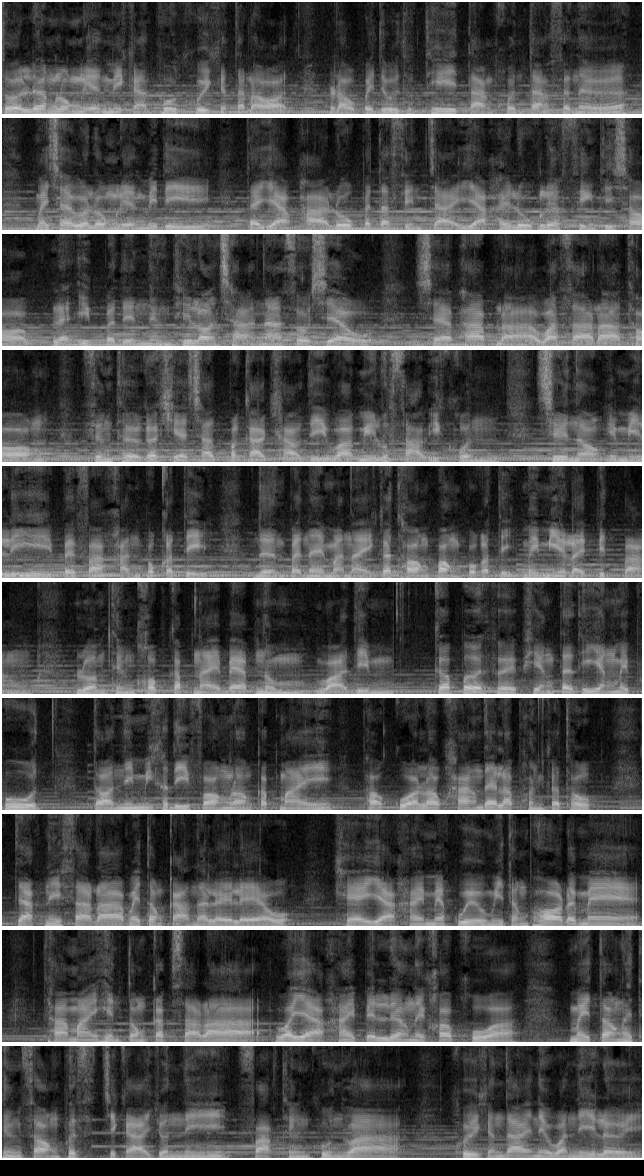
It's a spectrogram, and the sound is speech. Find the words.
ส่วนเรื่องโรงเรียนมีการพูดคุยกันตลอด เราไปดูทุกที่ต่างคนต่างเสนอ ไม่ใช่ว่าโรงเรียนไม่ดี แต่อยากพาลูกไปตัดสินใจ อยากให้ลูกเลือกสิ่งที่ชอบ และอีกประเด็นหนึ่งที่ร้อนฉาหน้าโซเชียลแชร์ภาพหลาว่าซาร่าท้อง ซึ่งเธอก็เคลียร์ชัดประกาศข่าวดีว่ามีลูกสาวอีกคน ชื่อน้องเอมิลี่ไปฝากคันปกติ เดินไปไหนมาไหนก็ท้องป่องปกติไม่มีอะไรปิดบัง รวมถึงคบกับนายแบบหนุ่มวาดิม ก็เปิดเผยเพียงแต่ที่ยังไม่พูด ตอนนี้มีคดีฟ้องร้องกับไม้เพราะกลัวรอบข้างได้รับผลกระทบ จากนี้ซาร่าไม่ต้องการอะไรแล้ว แค่อยากให้แม็กเวลมีทั้งพ่อและแม่ ถ้าไม้เห็นตรงกับซาร่าว่าอยากให้เป็นเรื่องในครอบครัว ไม่ต้องให้ถึง 2 พฤศจิกายนนี้ ฝากถึงคุณว่า คุยกันได้ในวันนี้เลย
